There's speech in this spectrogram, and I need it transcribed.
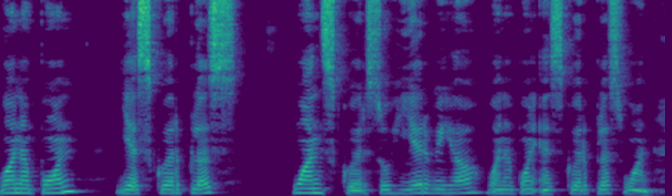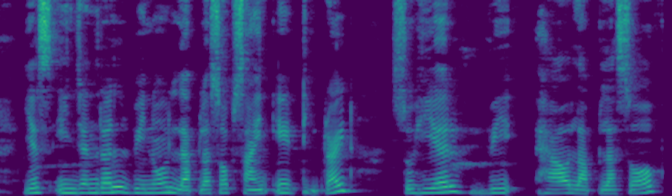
1 upon s square plus 1 square. So here we have 1 upon s square plus 1. Yes, in general we know Laplace of sine a t, right? So here we have Laplace of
